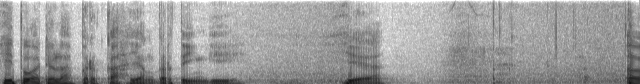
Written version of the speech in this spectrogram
itu adalah berkah yang tertinggi, ya. E,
